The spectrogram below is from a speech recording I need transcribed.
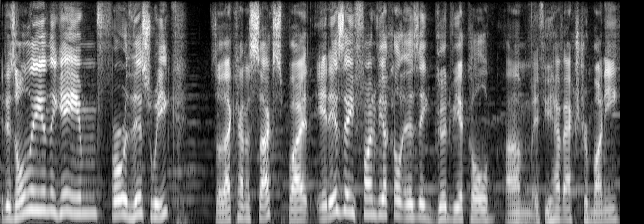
It is only in the game for this week. So that kind of sucks, but it is a fun vehicle. It is a good vehicle. Um, if you have extra money,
